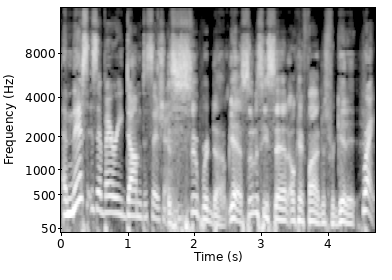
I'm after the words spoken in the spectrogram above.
And this is a very dumb decision. It's super dumb. Yeah, as soon as he said, "Okay, fine, just forget it," Right.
